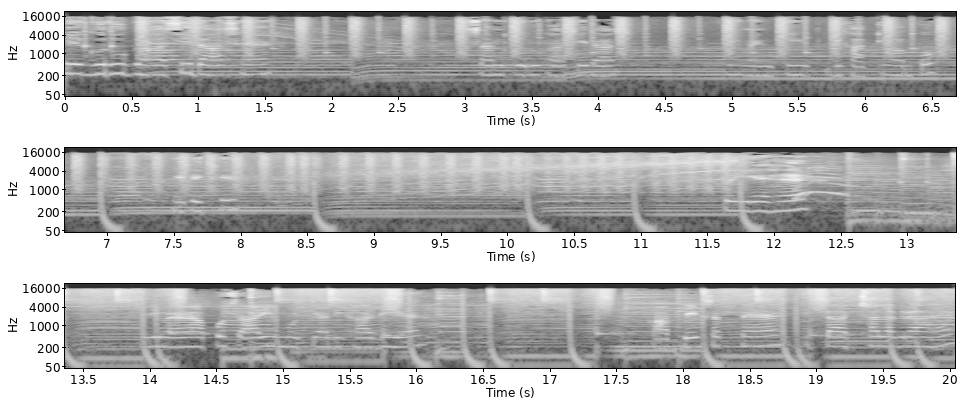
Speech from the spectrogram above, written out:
ये गुरु घासीदास है। संत गुरु घासीदास मैं इनकी दिखाती हूँ आपको। ये देखिए। तो ये है। जी मैं आपको सारी मूर्तियाँ दिखा दी है। आप देख सकते हैं कितना अच्छा लग रहा है।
